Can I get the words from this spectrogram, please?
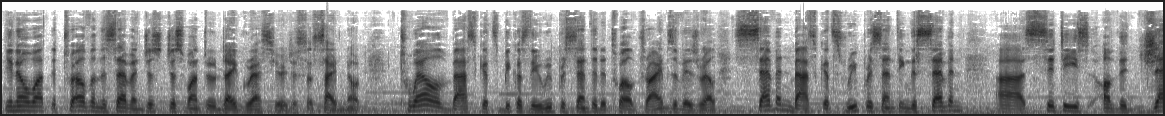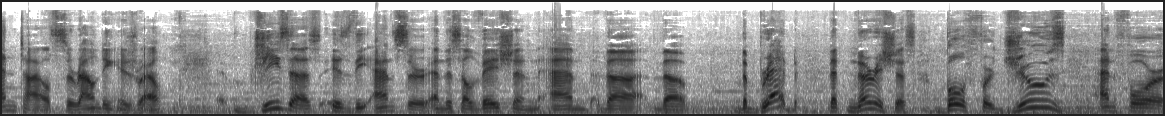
You know what? The 12 and the 7, just, just want to digress here, just a side note. 12 baskets because they represented the 12 tribes of Israel. Seven baskets representing the seven uh, cities of the Gentiles surrounding Israel. Jesus is the answer and the salvation and the, the, the bread that nourishes both for Jews and for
